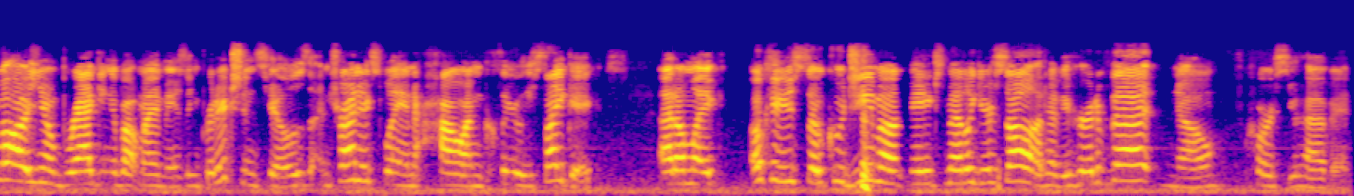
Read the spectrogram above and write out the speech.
well, I was you know bragging about my amazing prediction skills and trying to explain how I'm clearly psychic. And I'm like, okay, so Kojima makes Metal Gear Solid. Have you heard of that? No, of course you haven't.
